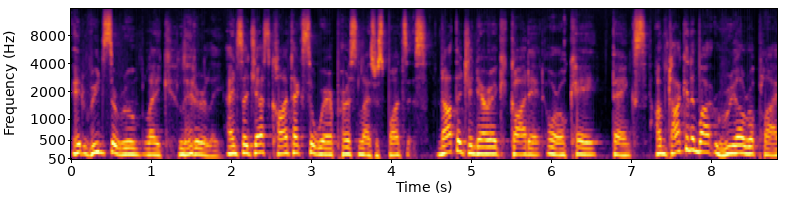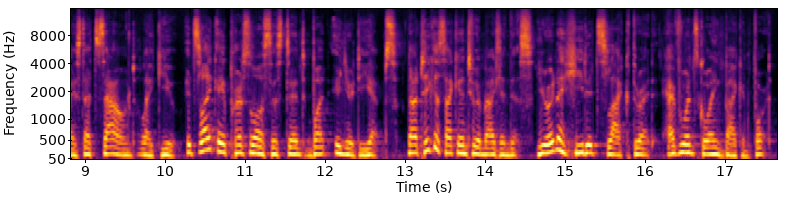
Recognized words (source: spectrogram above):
It reads the room like literally and suggests context-aware personalized responses. Not the generic got it or okay, thanks. I'm talking about real replies that sound like you. It's like a personal assistant but in your DMs. Now take a second to imagine this. You're in a heated Slack thread. Everyone's going back and forth.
